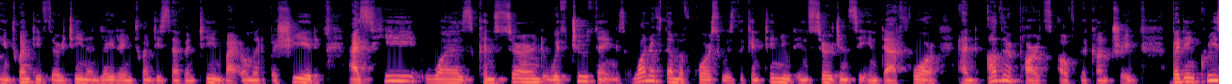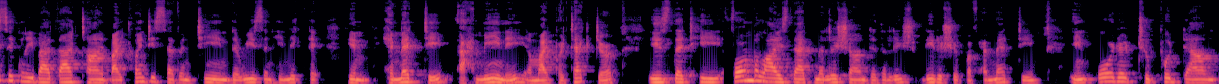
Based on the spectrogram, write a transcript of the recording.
in 2013 and later in 2017 by Omar Bashir, as he was concerned with two things. One of them, of course, was the continued insurgency in Darfur and other parts of the country. But increasingly by that time, by 2017, the reason he nicked him Hemedti, Ahmini, my protector, is that he formalized that militia under the leadership of Hemedti in order to put down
